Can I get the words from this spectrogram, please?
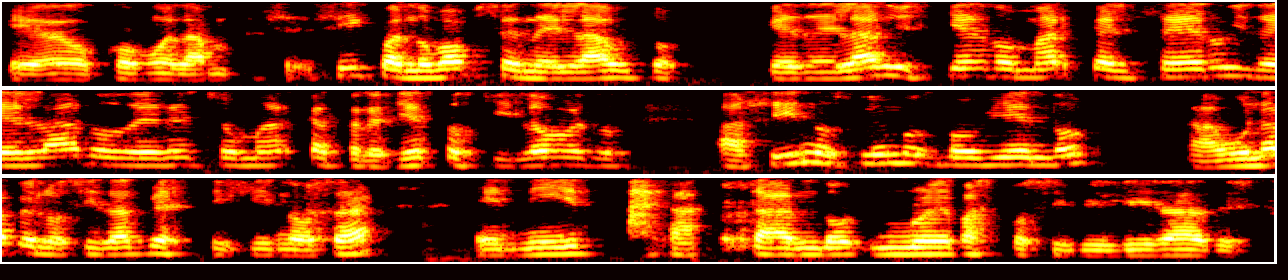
eh, o como la, sí, cuando vamos en el auto, que del lado izquierdo marca el cero y del lado derecho marca 300 kilómetros. Así nos fuimos moviendo a una velocidad vertiginosa en ir adaptando nuevas posibilidades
